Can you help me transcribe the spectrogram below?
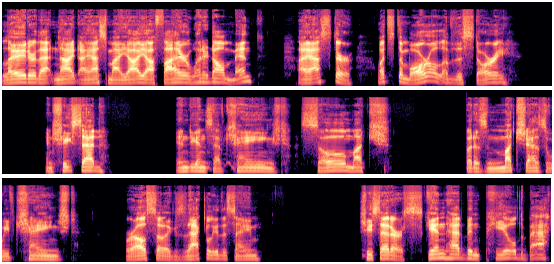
Later that night, I asked my Yaya Fire what it all meant. I asked her, What's the moral of the story? And she said, Indians have changed so much, but as much as we've changed, we're also exactly the same. She said our skin had been peeled back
